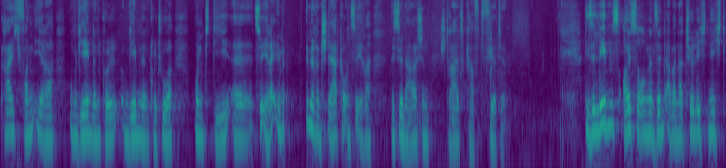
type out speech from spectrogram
Reich von ihrer umgehenden, umgebenden Kultur und die äh, zu ihrer inneren Stärke und zu ihrer missionarischen Strahlkraft führte. Diese Lebensäußerungen sind aber natürlich nicht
